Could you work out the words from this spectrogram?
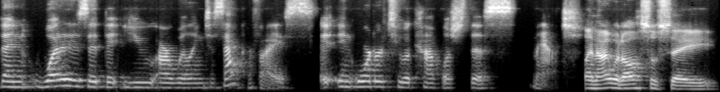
then what is it that you are willing to sacrifice in order to accomplish this match? And I would also say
